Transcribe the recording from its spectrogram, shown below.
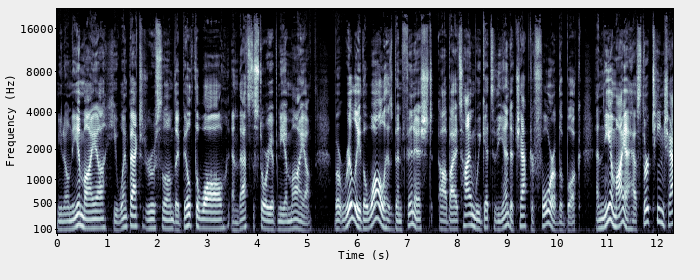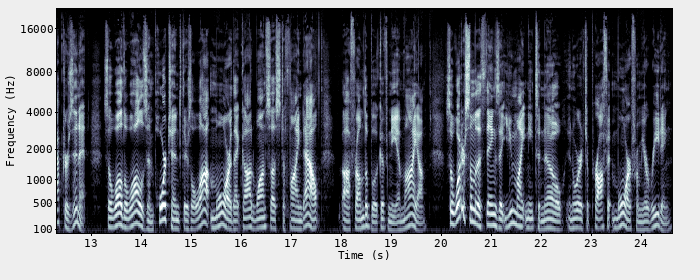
You know, Nehemiah, he went back to Jerusalem, they built the wall, and that's the story of Nehemiah. But really, the wall has been finished uh, by the time we get to the end of chapter 4 of the book, and Nehemiah has 13 chapters in it. So while the wall is important, there's a lot more that God wants us to find out uh, from the book of Nehemiah. So, what are some of the things that you might need to know in order to profit more from your reading?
